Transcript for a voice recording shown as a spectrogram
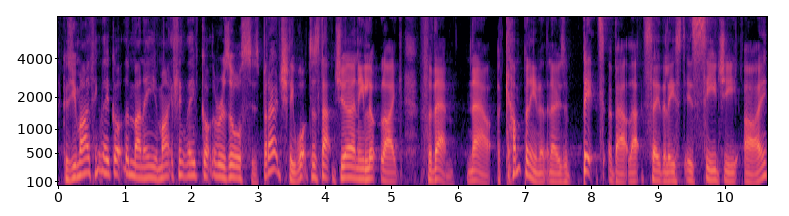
Because you might think they've got the money, you might think they've got the resources, but actually, what does that journey look like for them? Now, a company that knows a bit about that, to say the least, is CGI.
